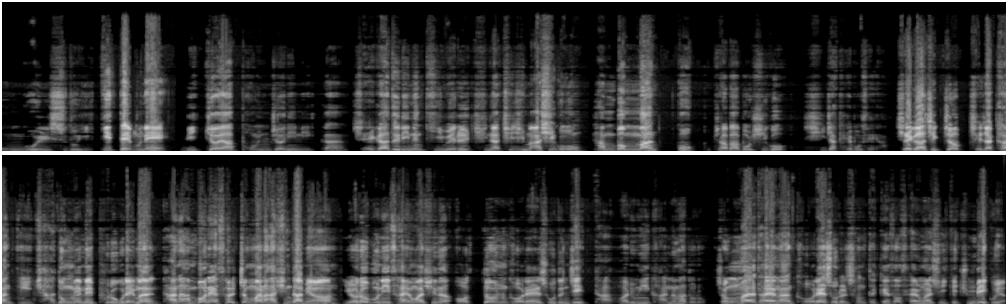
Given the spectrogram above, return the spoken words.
온 거일 수도 있기 때문에 믿져야 본전이니까 제가 드리는 기회를 지나치지 마시고 한 번만 꼭 잡아보시고 시작해보세요. 제가 직접 제작한 이 자동 매매 프로그램은 단 한 번의 설정만 하신다면 여러분이 사용하시는 어떤 거래소든지 다 활용이 가능하도록 정말 다양한 거래소를 선택해서 사용할 수 있게 준비했고요.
